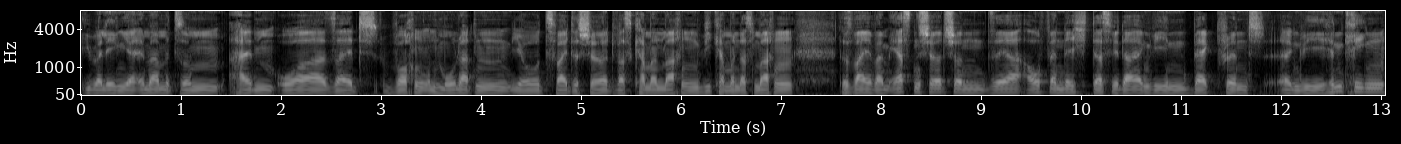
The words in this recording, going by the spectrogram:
überlegen ja immer mit so einem halben Ohr seit Wochen und Monaten, jo, zweites Shirt, was kann man machen, wie kann man das machen? Das war ja beim ersten Shirt schon sehr aufwendig, dass wir da irgendwie einen Backprint irgendwie hinkriegen.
